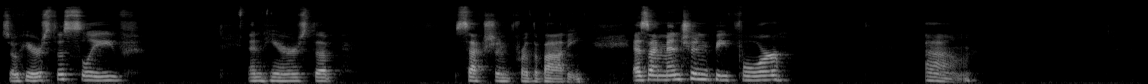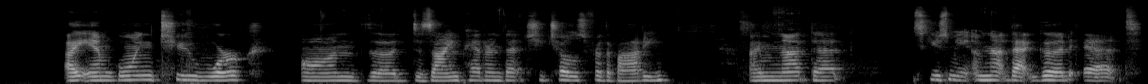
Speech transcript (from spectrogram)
So here's the sleeve and here's the section for the body. As I mentioned before, um, I am going to work on the design pattern that she chose for the body. I'm not that, excuse me, I'm not that good at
